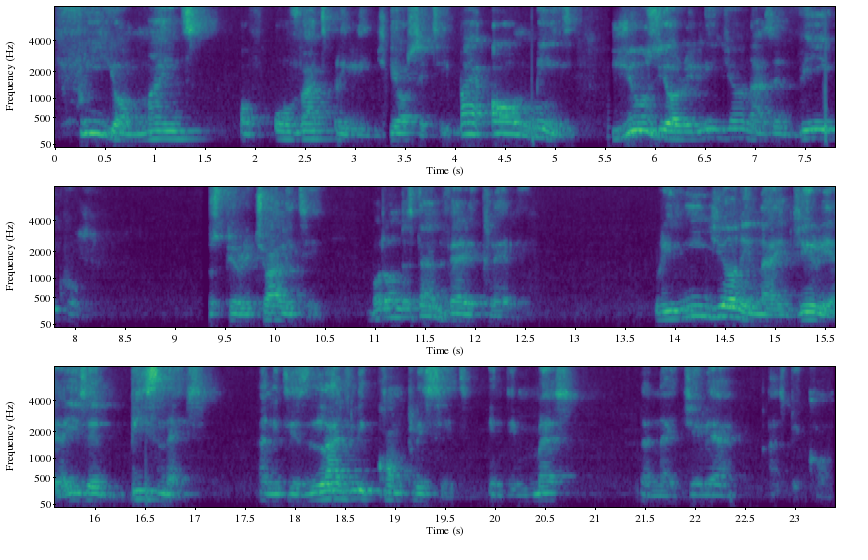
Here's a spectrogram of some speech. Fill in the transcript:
Free your minds of overt religiosity. By all means, use your religion as a vehicle to spirituality, but understand very clearly religion in Nigeria is a business and it is largely complicit in the mess that Nigeria has become.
